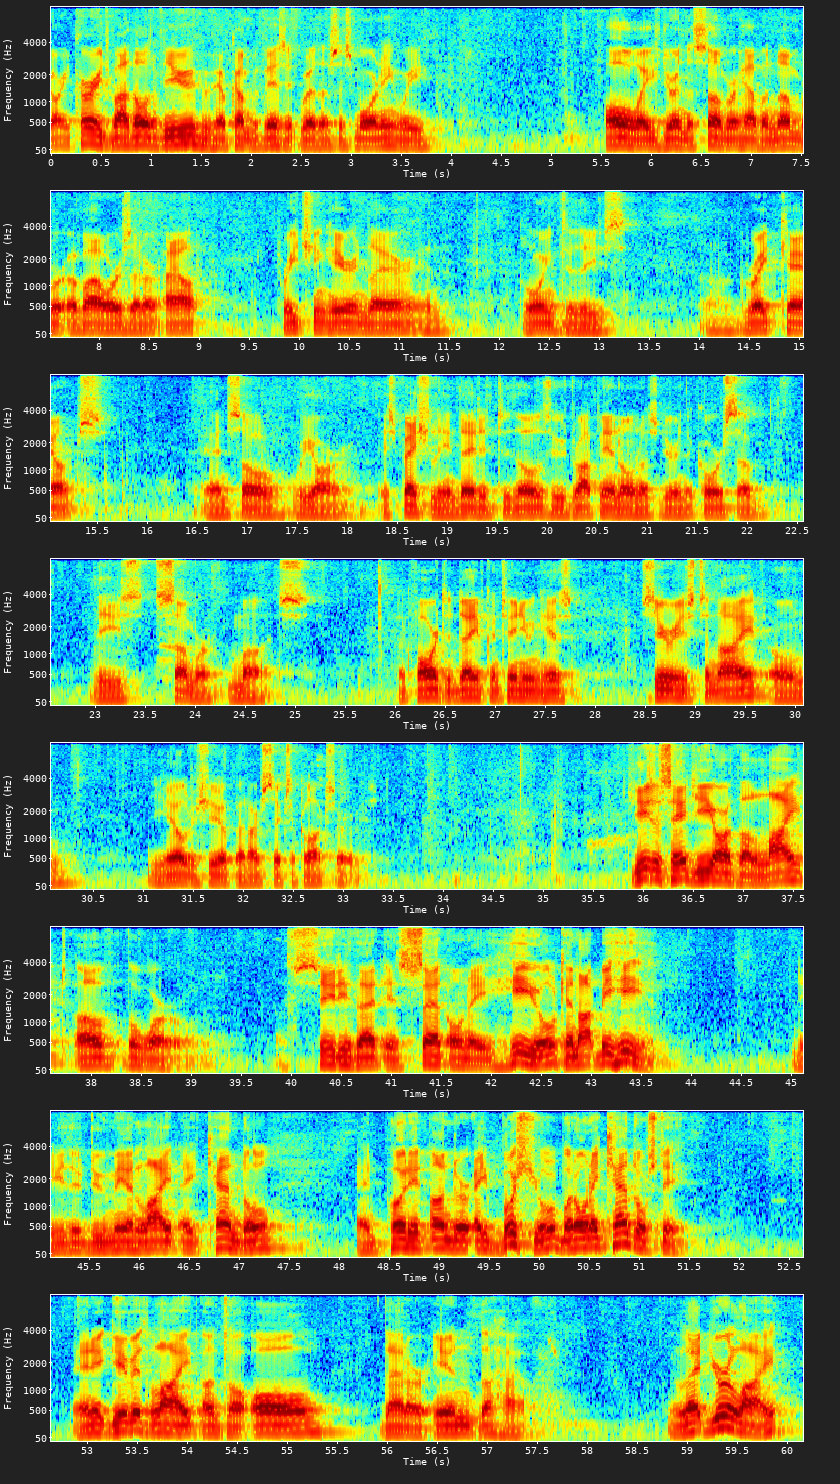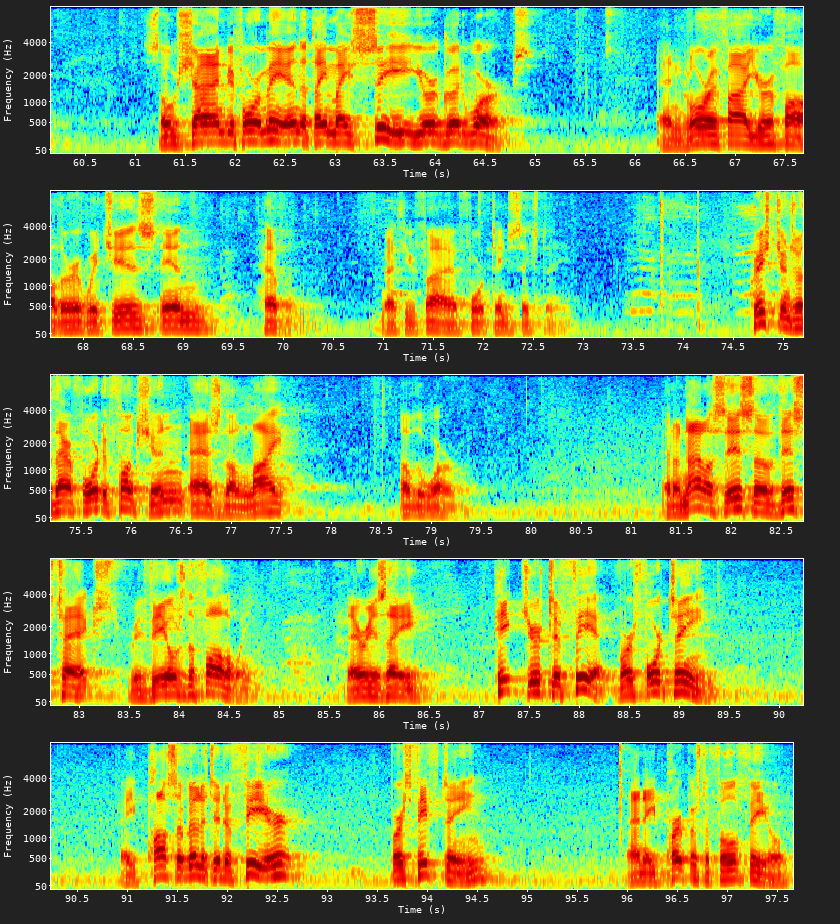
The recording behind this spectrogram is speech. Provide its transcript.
We are encouraged by those of you who have come to visit with us this morning. We always, during the summer, have a number of ours that are out preaching here and there and going to these uh, great camps. And so we are especially indebted to those who drop in on us during the course of these summer months. Look forward to Dave continuing his series tonight on the eldership at our six o'clock service. Jesus said, Ye are the light of the world. A city that is set on a hill cannot be hid. Neither do men light a candle and put it under a bushel, but on a candlestick. And it giveth light unto all that are in the house. Let your light so shine before men that they may see your good works and glorify your Father which is in heaven. Matthew 5 14 to 16. Christians are therefore to function as the light of the world. An analysis of this text reveals the following there is a picture to fit, verse 14. A possibility to fear, verse 15. And a purpose to fulfill,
